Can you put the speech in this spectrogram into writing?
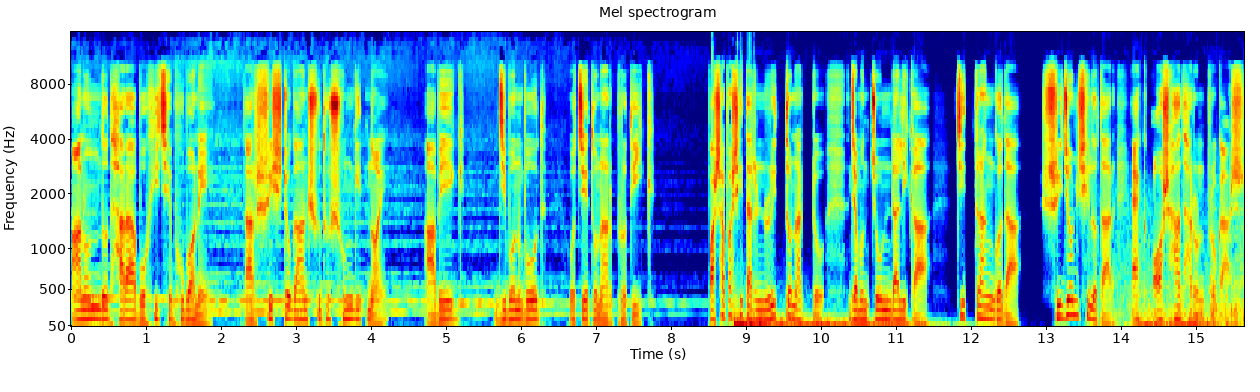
আনন্দধারা বহিছে ভুবনে, তার সৃষ্ট গান শুধু সংগীত নয় আবেগ, জীবনবোধ ও চেতনার প্রতীক। পাশাপাশি তার নৃত্যনাট্য যেমন চণ্ডালিকা, চিত্রাঙ্গদা সৃজনশীলতার এক অসাধারণ প্রকাশ।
